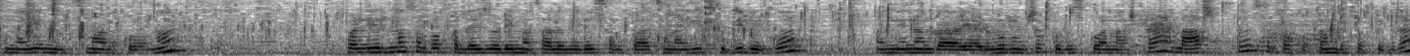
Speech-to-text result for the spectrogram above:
ಚೆನ್ನಾಗಿ ಮಿಕ್ಸ್ ಮಾಡ್ಕೊಳ್ಳೋಣ. ಪನ್ನೀರ್ನ ಸ್ವಲ್ಪ ಪಲ್ಯ ಜೋಡಿ ಮಸಾಲೆ ಜೋಡಿ ಸ್ವಲ್ಪ ಚೆನ್ನಾಗಿ ಕುದಿಬೇಕು. ಒಂದಿನೊಂದು ಎರಡು ಮೂರು ನಿಮಿಷ ಕುದಿಸ್ಕೊಳ್ಳೋಣ ಅಷ್ಟ. ಲಾಸ್ಟ್ ಸ್ವಲ್ಪ ಕೊತ್ತಂಬರಿ ಸೊಪ್ಪಿದ್ರೆ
